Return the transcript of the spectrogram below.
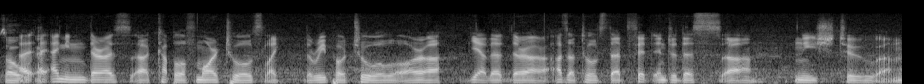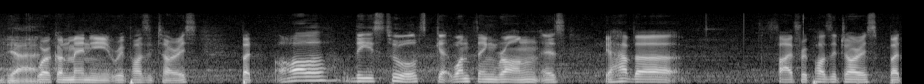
So I, I- I mean, there is a couple of more tools like the repo tool, or uh, yeah, there, there are other tools that fit into this uh, niche to um, Yeah. work on many repositories. But all these tools get one thing wrong: is you have the five repositories, but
